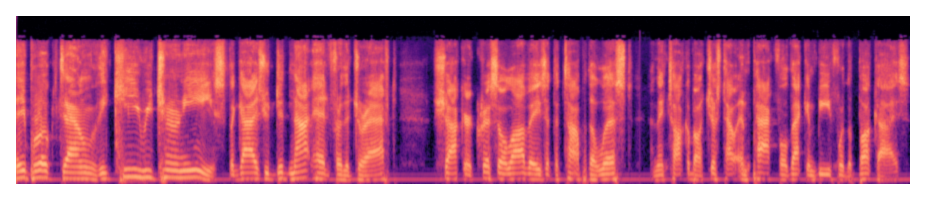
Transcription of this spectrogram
They broke down the key returnees, the guys who did not head for the draft. Shocker, Chris Olave is at the top of the list, and they talk about just how impactful that can be for the Buckeyes.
